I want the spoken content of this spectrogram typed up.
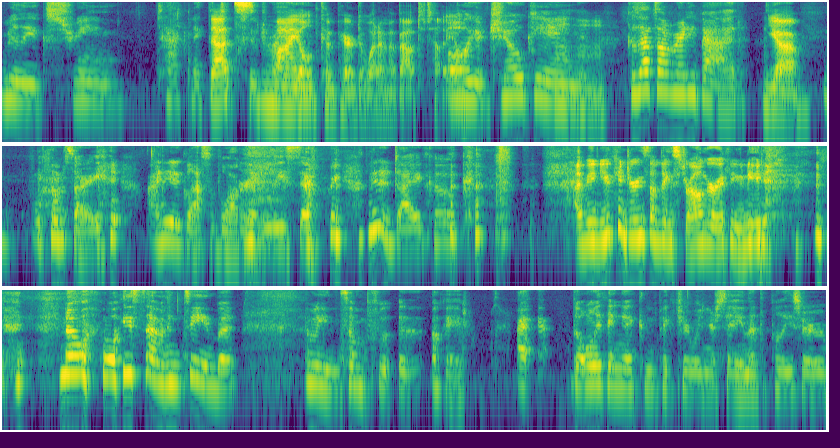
really extreme tactic. That's to try and- mild compared to what I'm about to tell you. Oh, you're joking. Mhm. Because that's already bad. Yeah. I'm sorry. I need a glass of water at least every. I need a Diet Coke. I mean, you can drink something stronger if you need it. No, well, he's 17, but I mean, some food. Uh, okay. I, the only thing I can picture when you're saying that the police are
